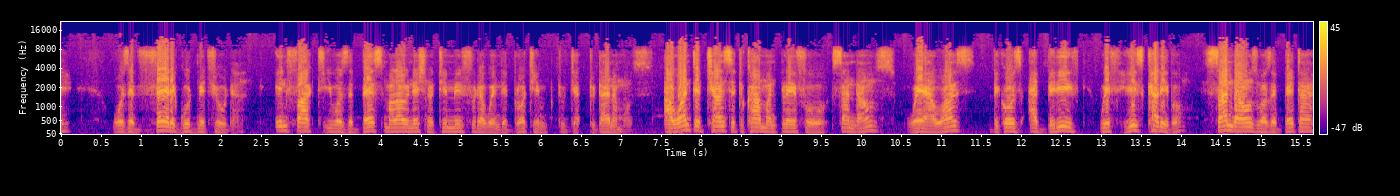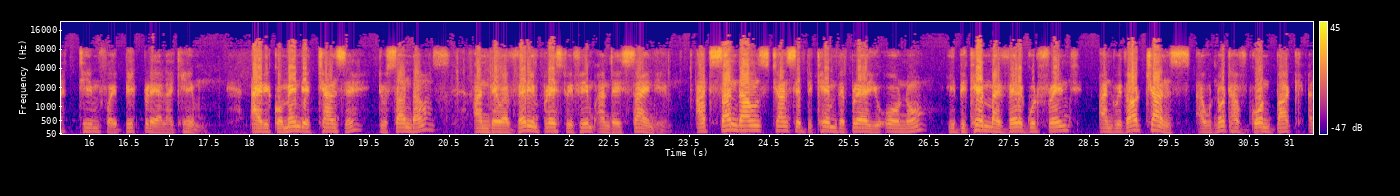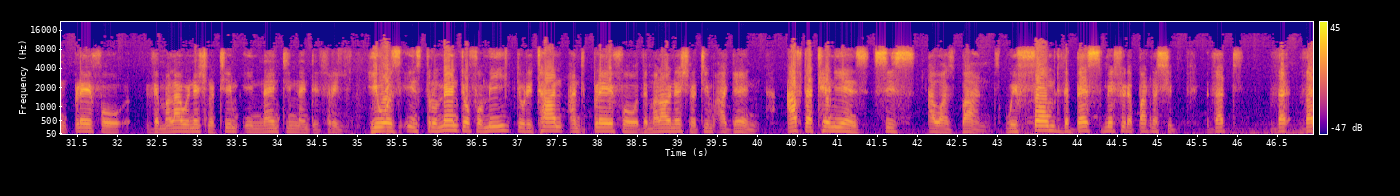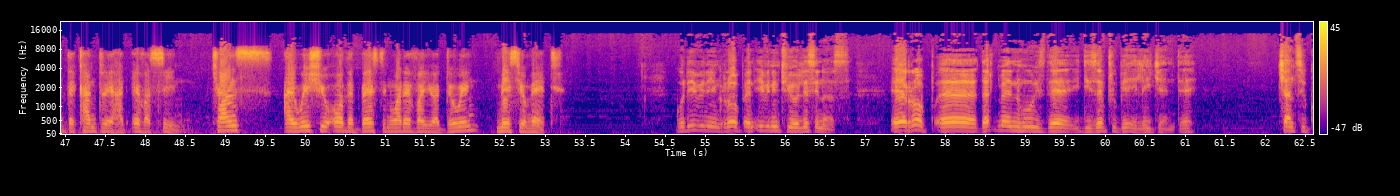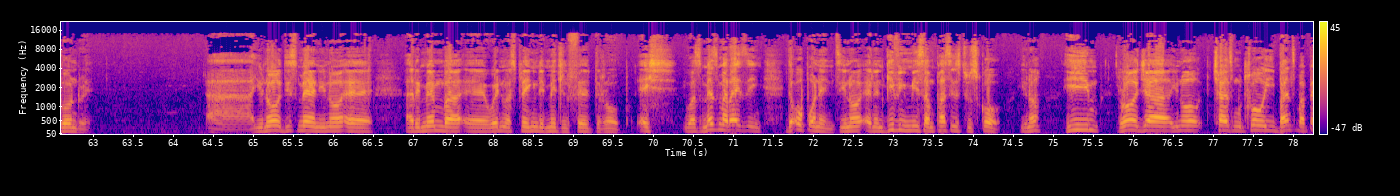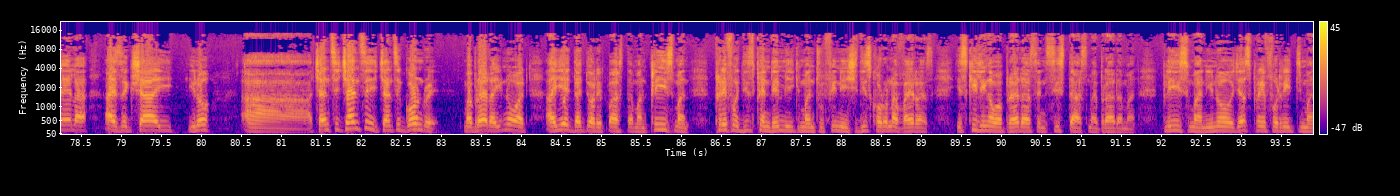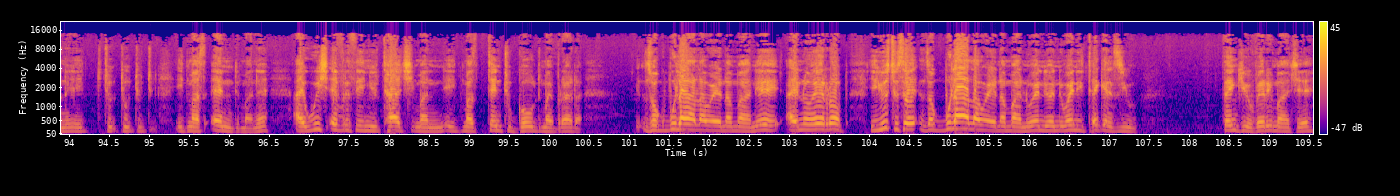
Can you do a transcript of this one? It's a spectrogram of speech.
was a very good midfielder. In fact, he was the best Malawi national team midfielder when they brought him to, to Dynamos. I wanted Chance to come and play for Sundowns, where I was, because I believed with his caliber, Sundowns was a better team for a big player like him. I recommended Chance to Sundowns, and they were very impressed with him and they signed him. At Sundowns, Chance became the player you all know. He became my very good friend, and without Chance, I would not have gone back and play for the Malawi national team in 1993. He was instrumental for me to return and play for the Malawi national team again after 10 years since I was banned. We formed the best midfielder partnership that, that, that the country had ever seen. Chance, I wish you all the best in whatever you are doing. Miss your mate. Good evening, Rob, and evening to your listeners. Uh, Rob, uh, that man who is there, he deserves to be a legend. Eh? Gondwe. Ah, you know, this man, you know, uh, I remember uh, when he was playing in the middle field, Rob. Esh, he was mesmerizing the opponents, you know, and then giving me some passes to score, you know. Him, Roger, you know, Charles Motlohi, Bans Papela, Isaac Shai, you know. Ah, Chancy, Chancy, Chancy Gondwe my brother, you know what? I hear that you are a pastor, man. Please, man, pray for this pandemic, man, to finish. This coronavirus is killing our brothers and sisters, my brother, man. Please, man, you know, just pray for it, man. It, to, to, to, to, it must end, man. Eh? I wish everything you touch, man, it must turn to gold, my brother. Zokbulala wena man. Hey, I know, hey Rob, he used to say Zokbulala wena man when, when, when he tackles you. Thank you very much. Eh?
